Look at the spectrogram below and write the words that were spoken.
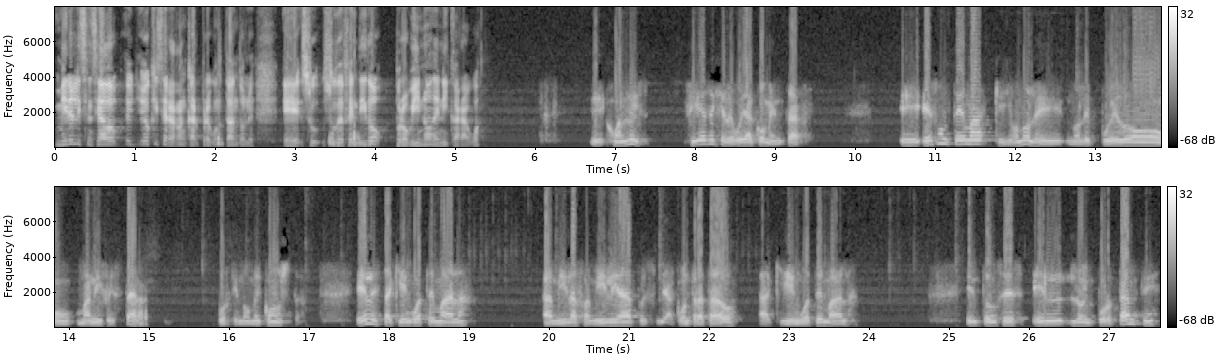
mire, licenciado, yo quisiera arrancar preguntándole, eh, ¿su, defendido provino de Nicaragua? Eh, Juan Luis, fíjese que le voy a comentar. Eh, es un tema que yo no le, no le puedo manifestar porque no me consta. Él está aquí en Guatemala, a mí la familia pues me ha contratado aquí en Guatemala entonces, él, lo importante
